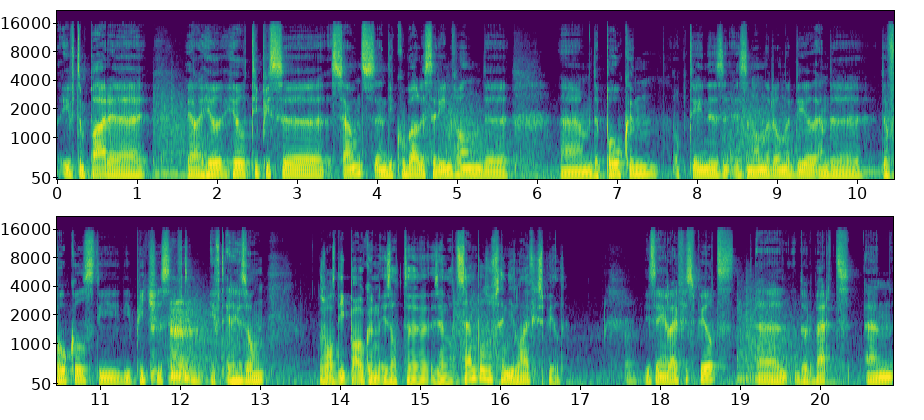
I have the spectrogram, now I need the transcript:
heeft een paar uh, ja, heel, heel typische sounds. En die koebel is er één van. De, um, de poken op het einde is, is, een ander onderdeel. En de, de vocals die, die Peaches heeft, heeft ingezongen. Zoals die pauken, is dat, uh, zijn dat samples of zijn die live gespeeld? Die zijn live gespeeld uh, door Bert. En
